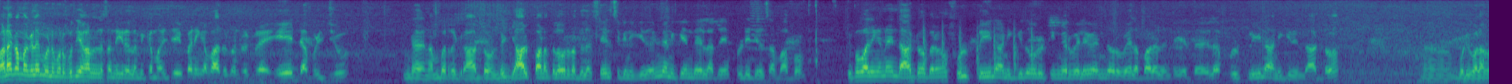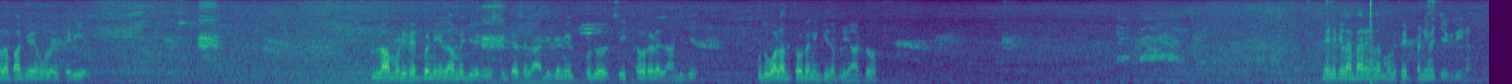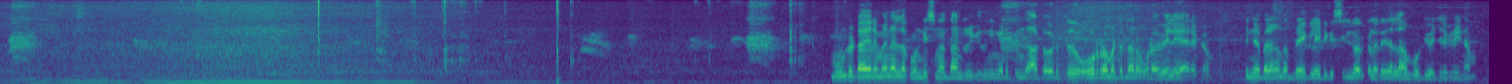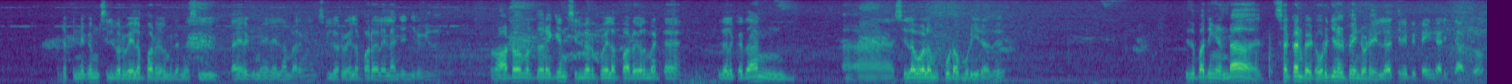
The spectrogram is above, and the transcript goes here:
வணக்கம் மகளே முன்னும் ஒரு புதிய காலையில் சந்திக்கிறதில்ல மிக்க மகிழ்ச்சி. இப்போ நீங்கள் பார்த்து கொண்டிருக்கிற ஏ டபுள்யூ இந்த நம்பர் இருக்கிற ஆட்டோ வந்து யாழ்ப்பாணத்தில் ஒரு இடத்துல சேல்ஸுக்கு நிற்கிது எங்கே நிற்கிது எல்லாத்தையும் ஃபுல் டீட்டெயில்ஸாக பார்ப்போம். இப்போ பார்த்தீங்கன்னா இந்த ஆட்டோ பாருங்க ஃபுல் க்ளீனாக நிற்கிது ஒரு டிங்கர் வேலையோ எந்த ஒரு வேலைப்பாடலும் செய்ய தேவையில்ல ஃபுல் க்ளீனாக நிற்கிது இந்த ஆட்டோ பொடி வளங்களை பார்க்கவே உங்களுக்கு தெரியும். ஃபுல்லாக மோடிஃபைட் பண்ணி எல்லாம் வச்சிருக்கு ஸ்டிக்கர்ஸ் எல்லாம் அடிச்சு நீ புது சீட் கவர்கள் எல்லாம் அடிச்சு புது வளத்தோட நிற்கிது அப்படி ஆட்டோ. மேலுக்கெல்லாம் பாருங்களேன் மோடிஃபைட் பண்ணி வச்சுருக்கிறீங்கன்னா. மூன்று டயருமே நல்ல கொண்டிஷனாக தான் இருக்குது. நீங்கள் எடுத்து இந்த ஆட்டோ எடுத்து ஓடுற மட்டும்தான் உங்களோட வேலையாக இருக்கும். பின்ன பிறகு இந்த பிரேக் லைட்டுக்கு சில்வர் கலர் இதெல்லாம் பூட்டி வச்சுருக்கிறீங்கன்னா. மற்ற பின்னக்கும் சில்வர் வேலைப்பாடுகள் மற்றும் இந்த சில் டயருக்கு மேலே எல்லாம் பாருங்கள் சில்வர் வேலைப்பாடுகள் எல்லாம் செஞ்சுருக்குது. ஒரு ஆட்டோவை பொறுத்த வரைக்கும் சில்வர் வேலைப்பாடுகள் மற்ற இதற்கு தான் சிலவளம் கூட முடிகிறது. இது பார்த்தீங்கன்னா செகண்ட் பெயிண்ட் ஒரிஜினல் பெயிண்டோட இல்லை. திருப்பி பெயிண்ட் அடித்த ஆட்டோ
